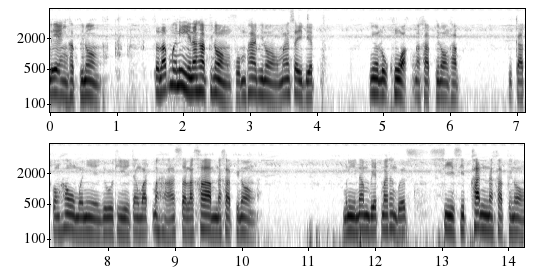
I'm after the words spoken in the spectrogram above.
แรงๆครับพี่น้องสำหรับเมื้อนี้นะครับ พี่น้องผมพาพี่น้องมาใส่เบ็ดเงื่อลูกหวกนะครับ พี่น้องครับพิกัดของเฮ้ามื้อนี้อยู่ที่จังหวัดมหาสารคามนะครับ พี่น้องเมื้อนี้นำเบ็ดมาทั้งเบิด40คันนะครับ พี่น้อง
